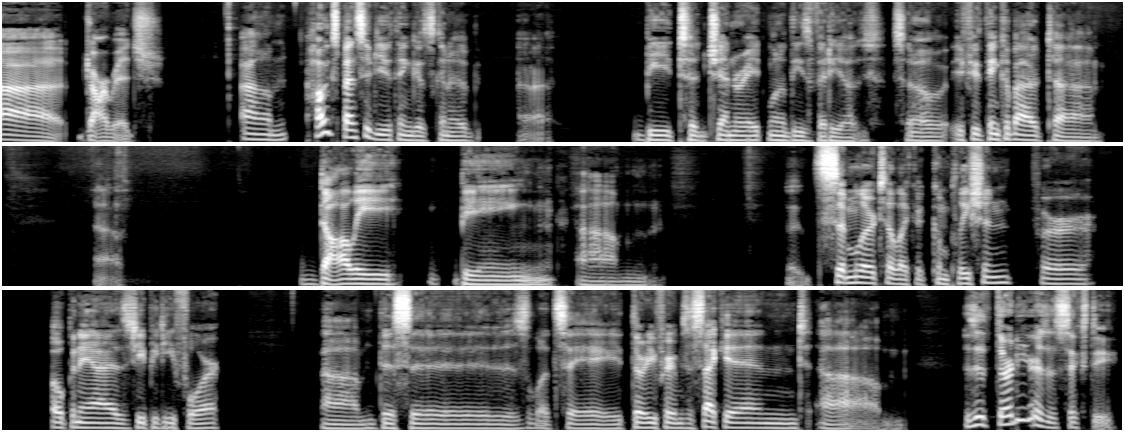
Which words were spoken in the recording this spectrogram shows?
uh, garbage. Um, how expensive do you think it's going to uh, be to generate one of these videos? So if you think about uh, uh, DALL-E being um, similar to like a completion for OpenAI's GPT-4, um, this is let's say 30 frames a second. Um, Is it 30 or is it 60?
